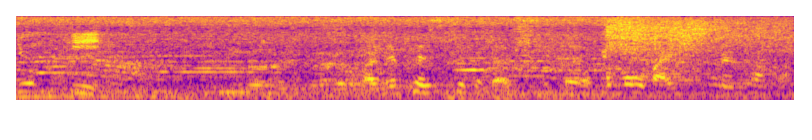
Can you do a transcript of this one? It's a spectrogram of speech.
뇨끼. 어제 패스트푸드 맛있어. 먹고 맛있으면 사자.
